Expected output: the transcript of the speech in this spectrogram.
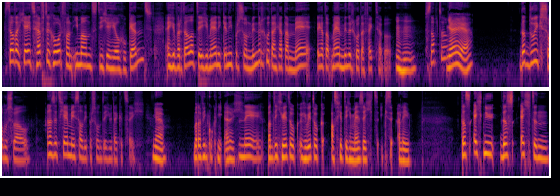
Stel dat jij iets heftig hoort van iemand die je heel goed kent en je vertelt dat tegen mij en ik ken die persoon minder goed, dan gaat dat, mij, dan gaat dat mij een minder groot effect hebben. Snap je? Ja, ja, ja. Dat doe ik soms wel. En dan zit jij meestal die persoon tegen wie dat ik het zeg. Ja. Maar dat vind ik ook niet erg. Nee. Want ik weet ook, je weet ook, als je tegen mij zegt... Ik zeg, allee, dat is echt nu... Dat is echt een...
